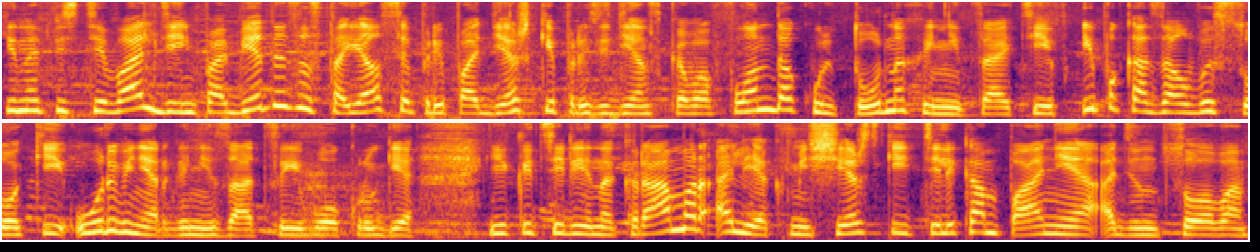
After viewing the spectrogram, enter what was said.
Кинофестиваль «День Победы» состоялся при поддержке президентского фонда культурных инициатив и показал высокий уровень организации в округе. Екатерина Крамер, Олег Мещерский, телекомпания «Одинцова».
